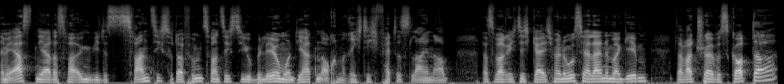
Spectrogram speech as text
im ersten Jahr, das war irgendwie das 20. oder 25. Jubiläum und die hatten auch ein richtig fettes Line-Up. Das war richtig geil. Ich meine, du musst ja alleine mal geben, da war Travis Scott da.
